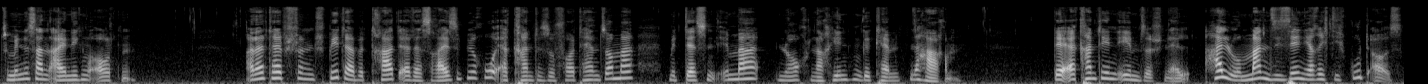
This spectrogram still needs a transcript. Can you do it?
zumindest an einigen Orten. Anderthalb Stunden später betrat er das Reisebüro, erkannte sofort Herrn Sommer mit dessen immer noch nach hinten gekämmten Haaren. Der erkannte ihn ebenso schnell. Hallo, Mann, Sie sehen ja richtig gut aus.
